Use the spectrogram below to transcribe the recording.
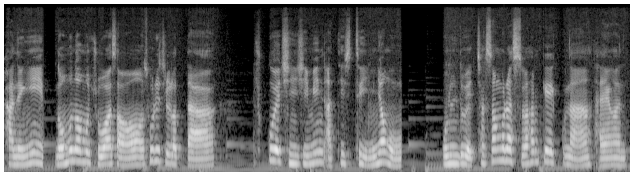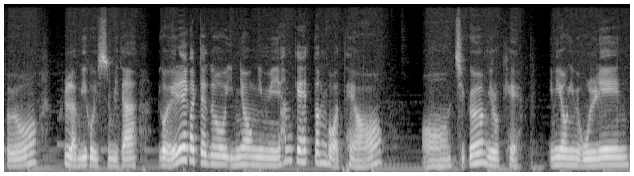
반응이 너무너무 좋아서 소리 질렀다. 축구의 진심인 아티스트 임영웅. 오늘도 애착 선글라스와 함께 했구나. 다양한 또 글을 남기고 있습니다. 이거 LA 갈 때도 임영님이 함께 했던 것 같아요. 어, 지금 이렇게 임영님이 올린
